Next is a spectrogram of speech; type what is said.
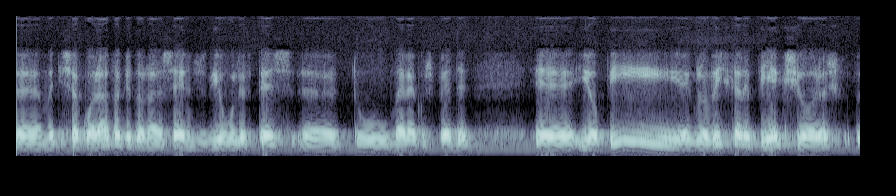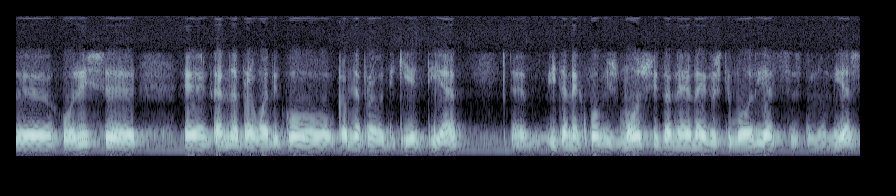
ε, με τη Σακοράφα και τον Αρσένη, τους δύο βουλευτές ε, του ΜΕΡΑ25, ε, οι οποίοι εγκλωβίστηκαν επί έξι ώρες χωρίς κανένα πραγματικό, καμιά πραγματική αιτία. Ήταν εκφοβισμός, ήταν ένα είδος τιμωρίας της αστυνομίας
